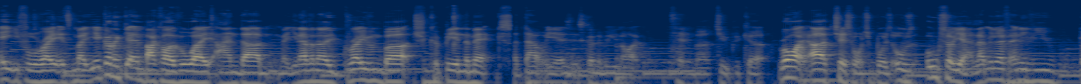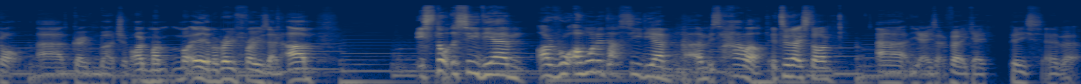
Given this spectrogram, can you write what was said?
84 rated, mate. You're going to get him back either way. And, um, mate, you never know, Gravenberch could be in the mix. I doubt he is. It's going to be, like, Timber duplicate. Right, uh, cheers for watching, boys. Also, yeah, let me know if any of you got uh, Gravenberch. I, my, my, my brain froze then. Um, it's not the CDM. I, I wanted that CDM. Um, it's Haller. Until next time. Uh, yeah, he's at 30k. Peace in a bit.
